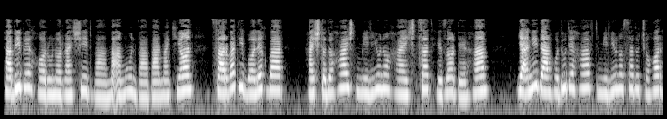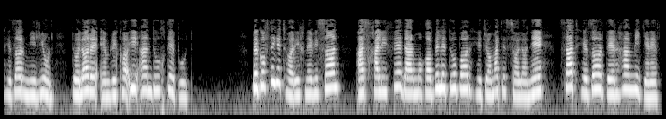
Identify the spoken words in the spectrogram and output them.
طبیب هارون رشید و معمون و برمکیان ثروتی بالغ بر 88 میلیون و 800 هزار درهم یعنی در حدود 7 میلیون و 104 هزار میلیون دلار امریکایی اندوخته بود. به گفته تاریخ نویسان از خلیفه در مقابل دو بار هجامت سالانه 100 هزار درهم می گرفت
